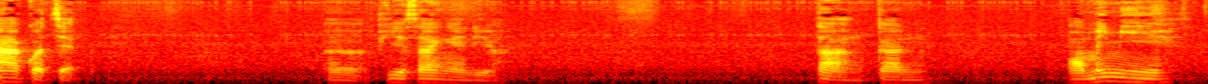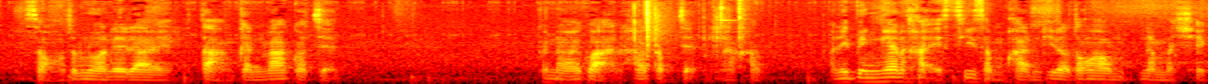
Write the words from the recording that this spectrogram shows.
มากกว่าเจ็ดเออพี่จะแทรกไงดีต่างกัน อ๋อไม่มีสองจำนวนใด ๆ ต่างกันมากกว่าเจ็ดก็น้อยกว่าเท่ากับเจ็ดนะครับ อันนี้เป็นเงื่อนไขที่สำคัญที่เราต้องเอานำมาเช็ค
